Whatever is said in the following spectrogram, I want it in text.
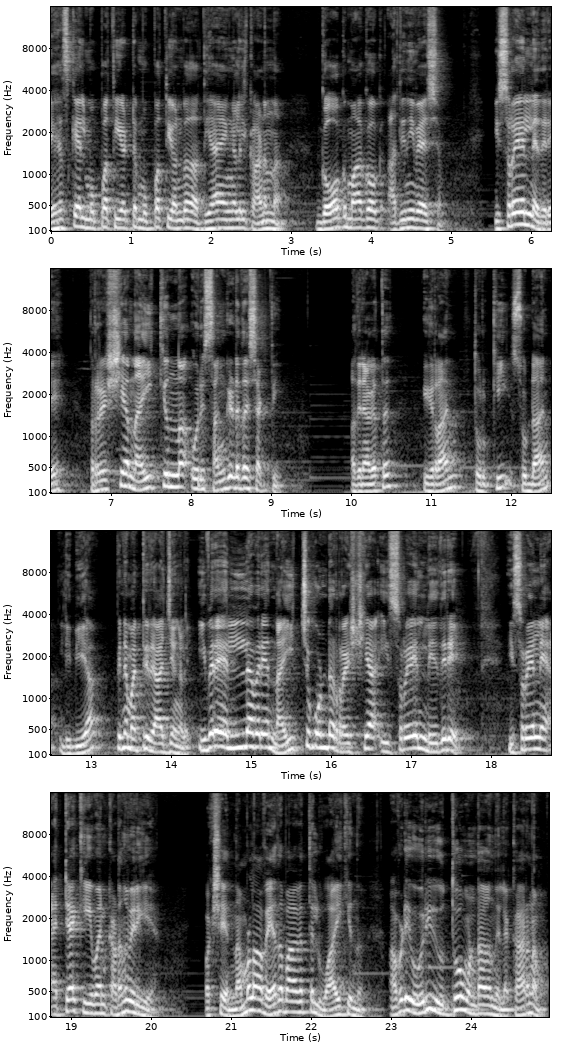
എഹസ്കേൽ മുപ്പത്തിയെട്ട് മുപ്പത്തി ഒൻപത് അധ്യായങ്ങളിൽ കാണുന്ന ഗോഗ് മാഗോഗ് അധിനിവേശം. ഇസ്രയേലിനെതിരെ റഷ്യ നയിക്കുന്ന ഒരു സംഘടിത ശക്തി. അതിനകത്ത് ഇറാൻ തുർക്കി സുഡാൻ ലിബിയ പിന്നെ മറ്റ് രാജ്യങ്ങൾ. ഇവരെ എല്ലാവരെയും നയിച്ചുകൊണ്ട് റഷ്യ ഇസ്രയേലിനെതിരെ ഇസ്രയേലിനെ അറ്റാക്ക് ചെയ്യുവാൻ കടന്നു വരികയാണ്. പക്ഷേ നമ്മൾ ആ വേദഭാഗത്തിൽ വായിക്കുന്നു അവിടെ ഒരു യുദ്ധവും ഉണ്ടാകുന്നില്ല. കാരണം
